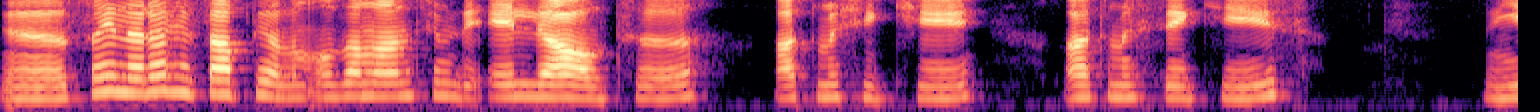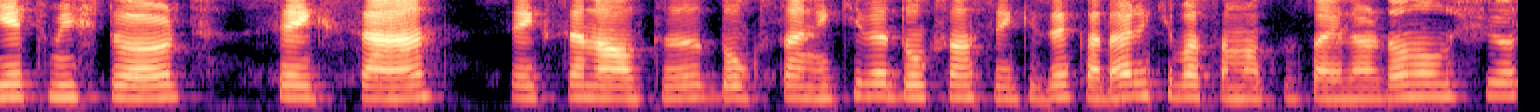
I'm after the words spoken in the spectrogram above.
Ee, sayıları hesaplayalım. O zaman şimdi 56, 62, 68, 74, 80, 86, 92 ve 98'e kadar iki basamaklı sayılardan oluşuyor.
